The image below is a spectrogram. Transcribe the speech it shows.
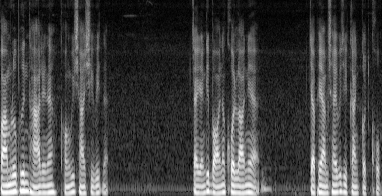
ความรู้พื้นฐานเลยนะของวิชาชีวิตนะแต่อย่างที่บอกนะคนเราเนี่ยจะพยายามใช้วิธีการกดข่ม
